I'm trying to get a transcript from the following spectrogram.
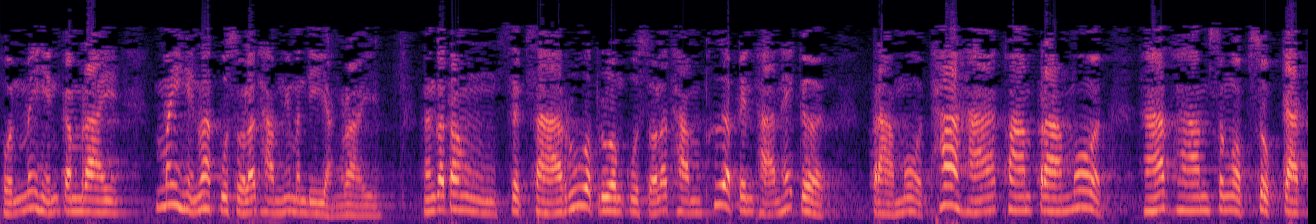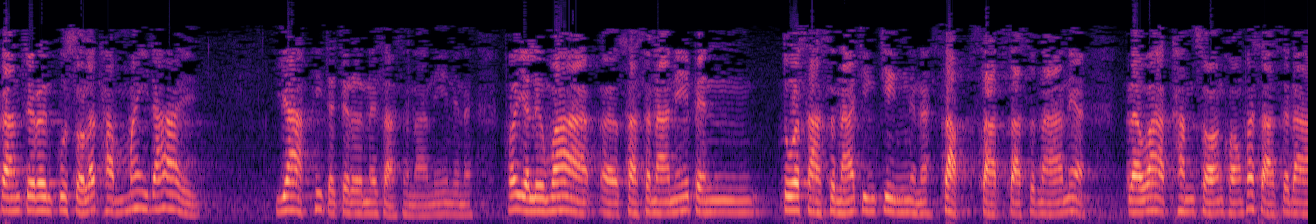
ผลไม่เห็นกำไร ไม่เห็นว่ากุศลธรรมนี่มันดีอย่างไรนั้นก็ต้องศึกษารวบรวมกุศลธรรม เพื่อเป็นฐานให้เกิดปราโมทถ้าหาความปราโมทหาความสงบสุขจากการเจริญกุศลธรรมไม่ได้ ยากที่จะเจริญในศาสนานี้เนี่ยนะเพราะอย่าลืมว่าศาสนานี้เป็นตัวศาสนาจริงๆเนี่ยนะศัพท์ศาสตร์ศาสนาเนี่ยแปลว่าคำสอนของพระศาสดา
